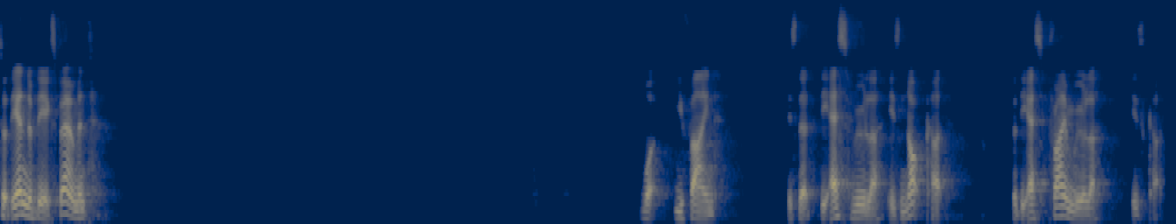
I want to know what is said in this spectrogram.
So at the end of the experiment, what you find is that the S ruler is not cut, but the S prime ruler is cut.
